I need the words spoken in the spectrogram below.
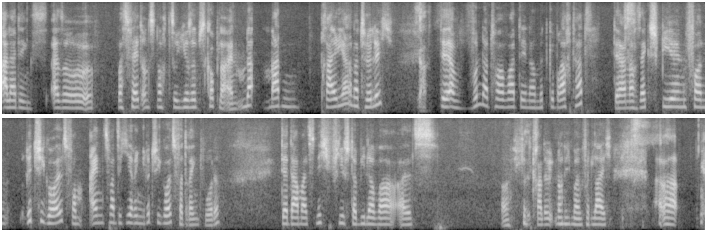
Allerdings, also was fällt uns noch zu Josip Skopla ein? Na, Martin Pralja natürlich. Ja. Der Wundertorwart, den er mitgebracht hat, der nach sechs Spielen von Richie Golds, vom 21-jährigen Richie Golds verdrängt wurde, der damals nicht viel stabiler war als ich finde gerade noch nicht mal im Vergleich. Aber.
